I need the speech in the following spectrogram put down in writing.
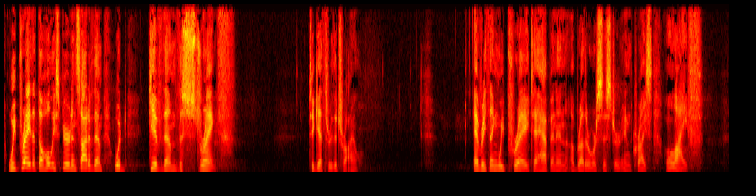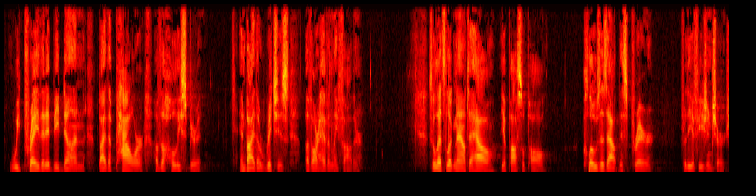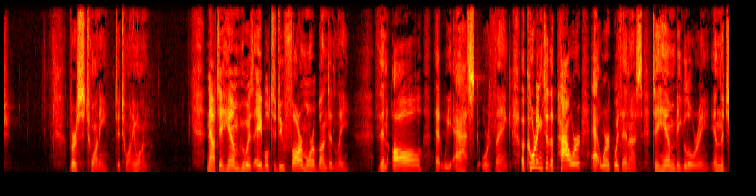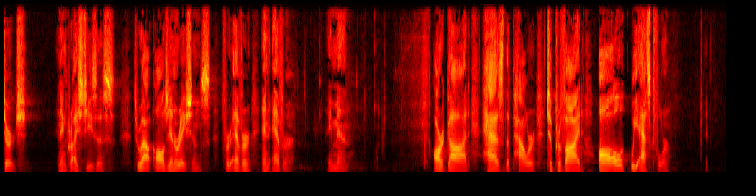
we pray that the Holy Spirit inside of them would give them the strength to get through the trial. Everything we pray to happen in a brother or sister in Christ's life, we pray that it be done by the power of the Holy Spirit and by the riches of our Heavenly Father. So let's look now to how the Apostle Paul closes out this prayer for the Ephesian church. Verse 20 to 21. Now, to him who is able to do far more abundantly than all that we ask or think, according to the power at work within us, to him be glory in the church and in Christ Jesus throughout all generations forever and ever. Amen. Our God has the power to provide all we ask for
